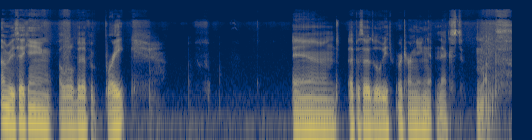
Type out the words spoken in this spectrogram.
I'm going to be taking a little bit of a break. And episodes will be returning next month.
